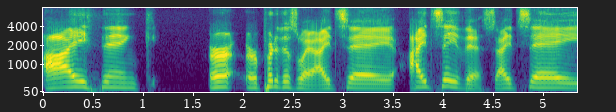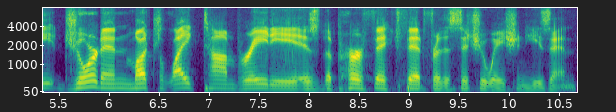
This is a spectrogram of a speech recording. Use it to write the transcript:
I think or or put it this way, I'd say I'd say this. I'd say Jordan, much like Tom Brady, is the perfect fit for the situation he's in.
